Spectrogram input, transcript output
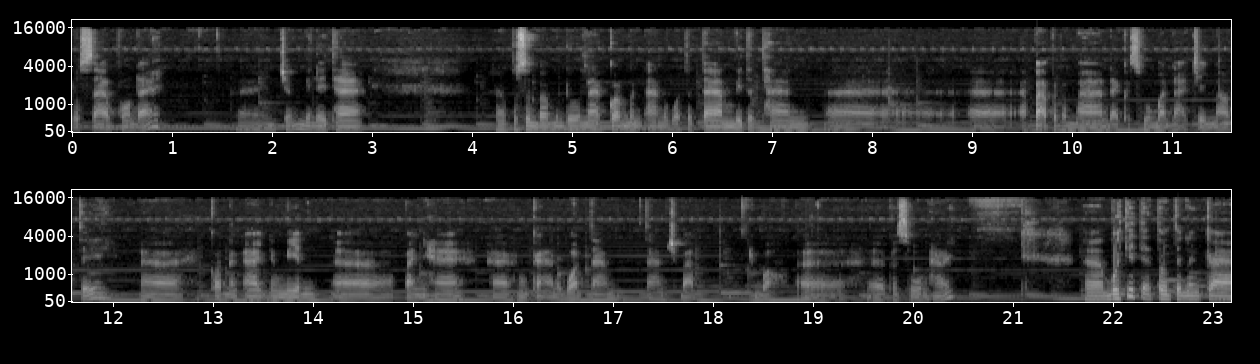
រសើបផងដែរអញ្ចឹងមានន័យថាប្រសិនបើមណ្ឌលណាគាត់មិនអនុវត្តតាមមេត្រដ្ឋានអបបរមាដែលក្រសួងបានដាក់ចេញមកទេគាត់នឹងអាចនឹងមានបញ្ហាក្នុងការអនុវត្តតាមតាមច្បាប់ របស់ក្រសួងហើយមួយទៀតតទៅទៅនឹងការ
